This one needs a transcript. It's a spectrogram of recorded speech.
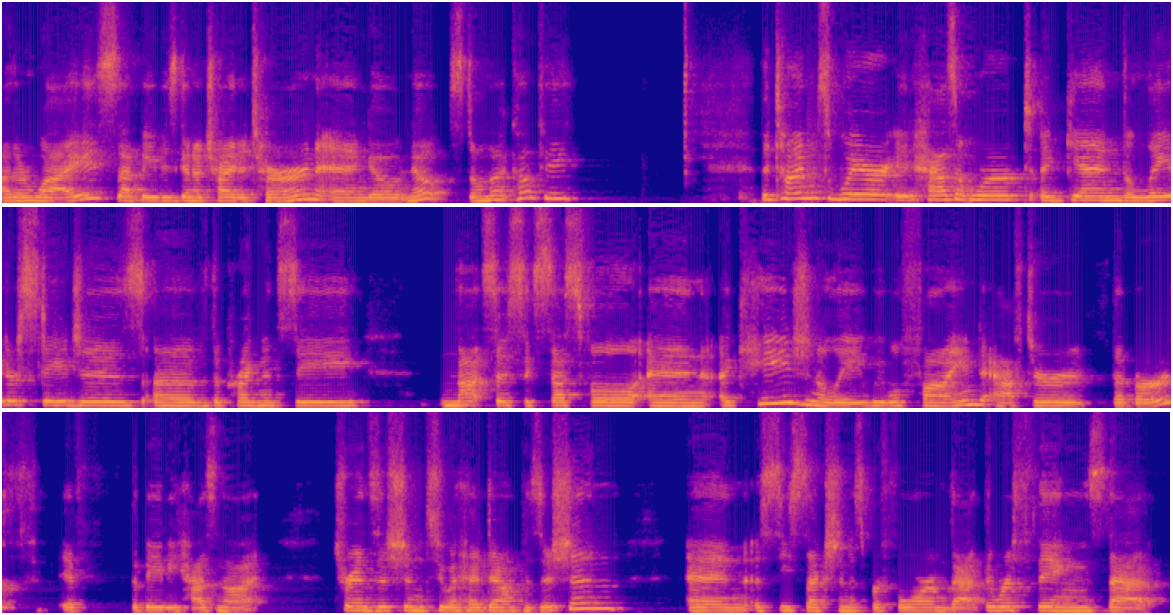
Otherwise, that baby's going to try to turn and go, nope, still not comfy. The times where it hasn't worked, again, the later stages of the pregnancy, not so successful. And occasionally we will find after the birth, if the baby has not transitioned to a head down position and a C section is performed, that there were things that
